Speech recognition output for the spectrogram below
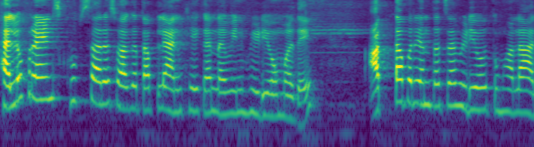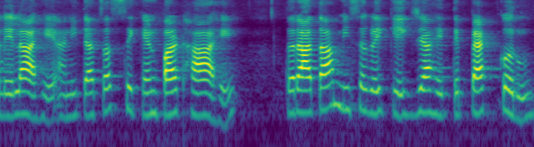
हॅलो फ्रेंड्स खूप सारं स्वागत आपल्या आणखी एका नवीन व्हिडिओमध्ये. आत्तापर्यंतचा व्हिडिओ तुम्हाला आलेला आहे आणि त्याचाच सेकंड पार्ट हा आहे. तर आता मी सगळे केक जे आहेत ते पॅक करून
